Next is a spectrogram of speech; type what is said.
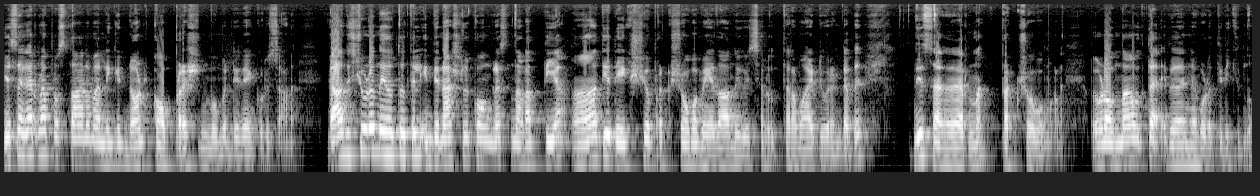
നിസ്സഹകരണ പ്രസ്ഥാനം അല്ലെങ്കിൽ നോൺ കോപ്പറേഷൻ മൂവ്മെന്റിനെ കുറിച്ചാണ്. ഗാന്ധിജിയുടെ നേതൃത്വത്തിൽ ഇന്ത്യൻ നാഷണൽ കോൺഗ്രസ് നടത്തിയ ആദ്യ ദേശീയ പ്രക്ഷോഭം ഏതാണെന്ന് ചോദിച്ചാൽ ഉത്തരമായിട്ട് വരേണ്ടത് നിസ്സഹകരണ പ്രക്ഷോഭമാണ്. അപ്പോൾ ഇവിടെ ഒന്നാമത്തെ ഇത് തന്നെ കൊടുത്തിരിക്കുന്നു.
